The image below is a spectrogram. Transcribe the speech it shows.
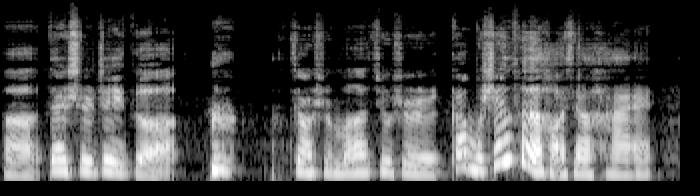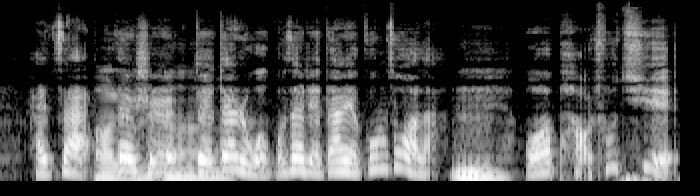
呃，但是这个 叫什么，就是干部身份好像还还在但了是对，啊但是我不在这单位工作了，嗯。我跑出去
